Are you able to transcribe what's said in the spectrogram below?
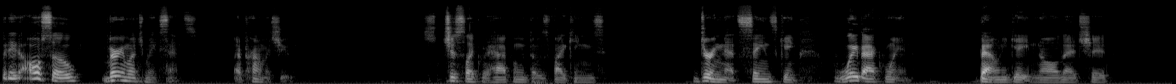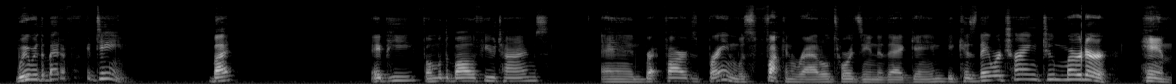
but it also very much makes sense. I promise you. It's just like what happened with those Vikings during that Saints game way back when. Bounty Gate and all that shit. We were the better fucking team. But AP fumbled the ball a few times, and Brett Favre's brain was fucking rattled towards the end of that game because they were trying to murder him.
